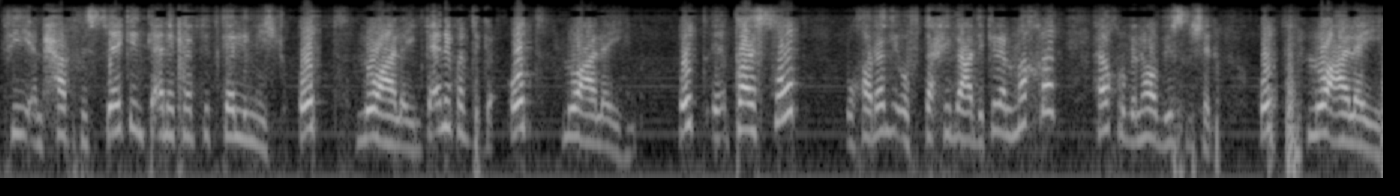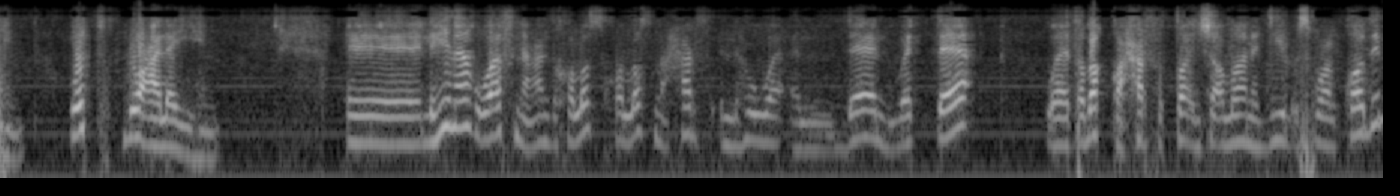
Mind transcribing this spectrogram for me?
في الحرف الساكن كأنك ما بتتكلميش. اتلوا عليهم كأنك ما بتتكلم. اتلوا عليهم. اقطعي الصوت وخرجي افتحي بعد كده المخرج هيخرج الهواء بيصل شديد. اتلوا عليهم. اتلوا عليهم. آه لهنا وقفنا عند خلاص خلصنا حرف اللي هو الدال والتاء ويتبقى حرف الطاء إن شاء الله نديه الأسبوع القادم.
